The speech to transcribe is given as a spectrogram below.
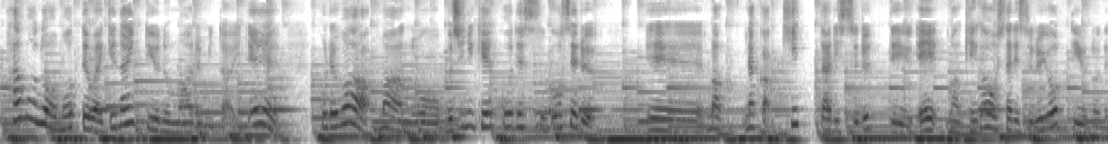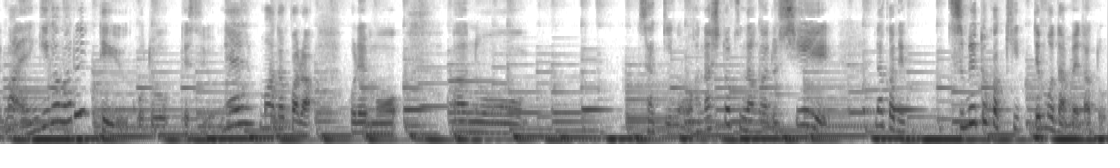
刃物を持ってはいけないっていうのもあるみたいでこれは、まあ、あの無事に健康で過ごせる、えー、まあ、なんか切ったりするっていうえ、まあ、怪我をしたりするよっていうので、まあ、縁起が悪いっていうことですよね。まあ、だからこれもあのさっきのお話とつながるしなんかね爪とか切ってもダメだと。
